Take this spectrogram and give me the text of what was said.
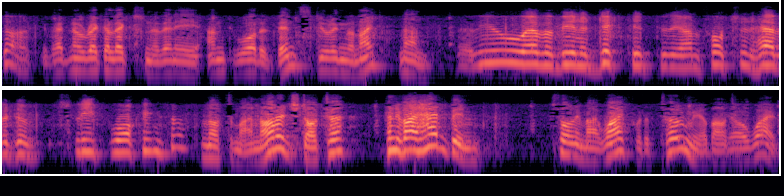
God. You've had no recollection of any untoward events during the night? None. Have you ever been addicted to the unfortunate habit of sleepwalking, sir? Not to my knowledge, Doctor. And if I had been, surely my wife would have told me about Your it. wife.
